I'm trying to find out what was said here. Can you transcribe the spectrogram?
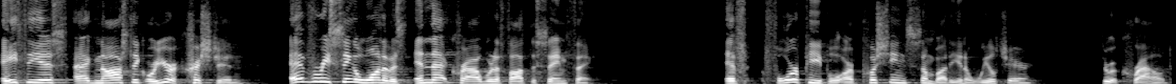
atheist, agnostic, or you're a Christian, every single one of us in that crowd would have thought the same thing. If four people are pushing somebody in a wheelchair through a crowd,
